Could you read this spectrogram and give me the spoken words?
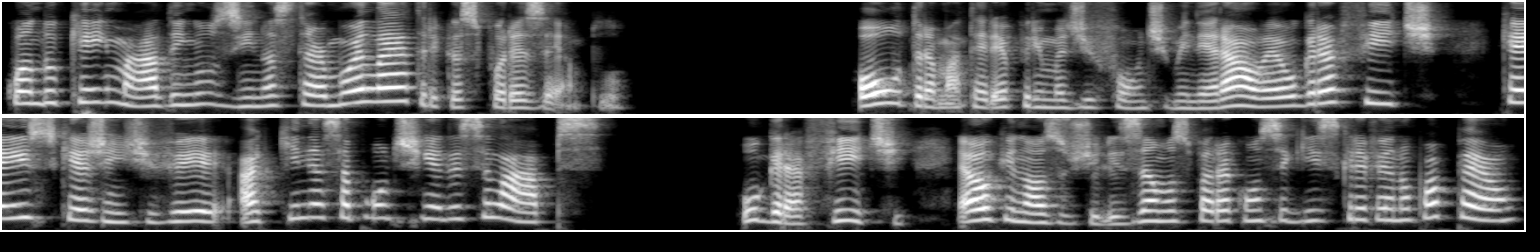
quando queimado em usinas termoelétricas, por exemplo. Outra matéria-prima de fonte mineral é o grafite, que é isso que a gente vê aqui nessa pontinha desse lápis. O grafite é o que nós utilizamos para conseguir escrever no papel.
